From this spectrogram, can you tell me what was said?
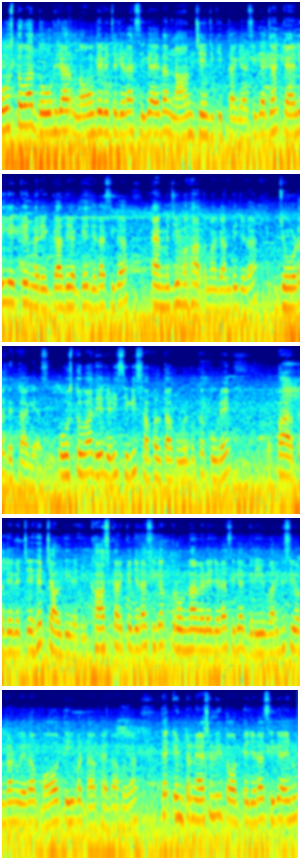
ਉਸ ਤੋਂ ਬਾਅਦ 2009 ਦੇ ਵਿੱਚ ਜਿਹੜਾ ਸੀਗਾ ਇਹਦਾ ਨਾਮ ਚੇਂਜ ਕੀਤਾ ਗਿਆ ਸੀਗਾ ਜਾਂ ਕਹਿ ਲਈਏ ਕਿ ਨਰੇਗਾ ਦੇ ਅੱਗੇ ਜਿਹੜਾ ਸੀਗਾ ਐਮਜੀ ਮਹਾਤਮਾ ਗਾਂਧੀ ਜਿਹੜਾ ਜੋੜ ਦਿੱਤਾ ਗਿਆ ਸੀ। ਉਸ ਤੋਂ ਬਾਅਦ ਇਹ ਜਿਹੜੀ ਸੀਗੀ ਸਫਲਤਾਪੂਰਵਕ ਪੂਰੇ ਭਾਰਤ ਦੇ ਵਿੱਚ ਇਹ ਚੱਲਦੀ ਰਹੀ। ਖਾਸ ਕਰਕੇ ਜਿਹੜਾ ਸੀਗਾ ਕਰੋਨਾ ਵੇਲੇ ਜਿਹੜਾ ਸੀਗਾ ਗਰੀਬ ਵਰਗ ਸੀ, ਉਹਨਾਂ ਨੂੰ ਇਹਦਾ ਬਹੁਤ ਹੀ ਵੱਡਾ ਫਾਇਦਾ ਹੋਇਆ ਤੇ ਇੰਟਰਨੈਸ਼ਨਲੀ ਤੌਰ ਤੇ ਜਿਹੜਾ ਸੀਗਾ ਇਹਨੂੰ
